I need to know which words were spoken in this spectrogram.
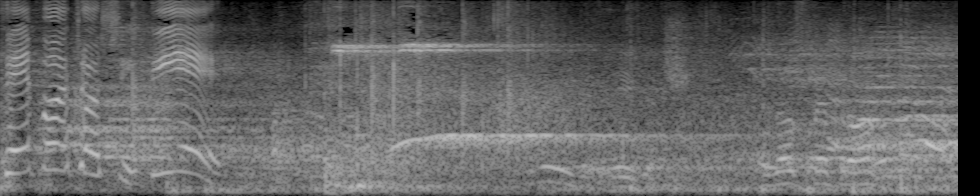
Você pode, Oxi, Piet. Eita. Eu os petróleo.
